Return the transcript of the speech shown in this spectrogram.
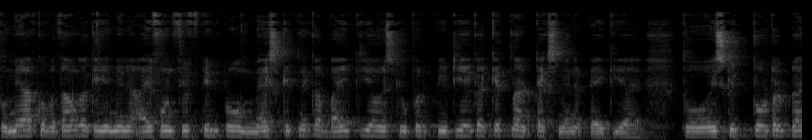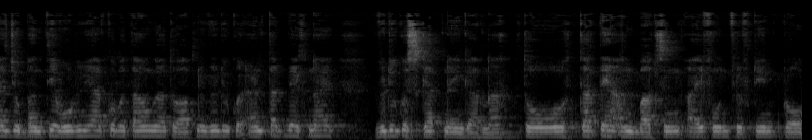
तो मैं आपको बताऊँगा कि ये मैंने आईफोन 15 प्रो मैक्स कितने का बाई किया और इसके ऊपर पीटीआई का कितना टैक्स मैंने पे किया है। तो इसकी टोटल प्राइस जो बनती है वो भी मैं आपको बताऊँगा तो आपने वीडियो को एंड तक देखना है वीडियो को स्कैप नहीं करना। तो करते हैं अनबॉक्सिंग आईफोन 15 प्रो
